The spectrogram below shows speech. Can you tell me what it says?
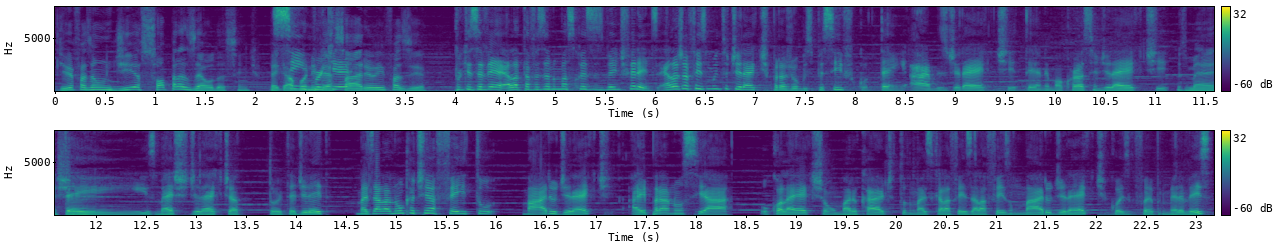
Devia fazer um dia só pra Zelda, assim. Tipo, pegava Sim, o porque- aniversário e fazia. Porque você vê, ela tá fazendo umas coisas bem diferentes. Ela já fez muito direct pra jogo específico. Tem ARMS Direct, tem Animal Crossing Direct, Smash. tem Smash Direct, a torta e a direita. Mas ela nunca tinha feito Mario Direct. Aí pra anunciar o Collection, o Mario Kart e tudo mais que ela fez, ela fez um Mario Direct, coisa que foi a primeira vez.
